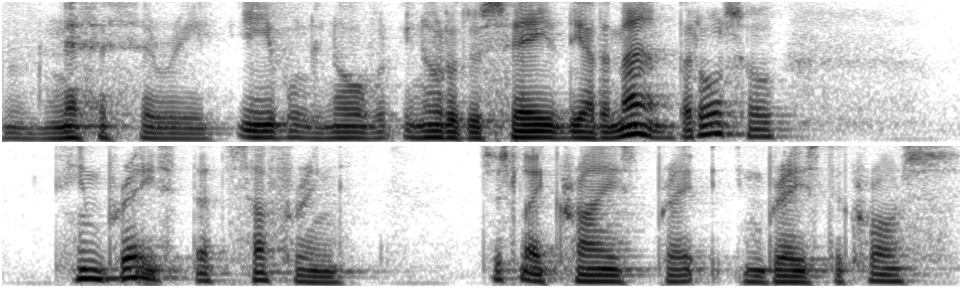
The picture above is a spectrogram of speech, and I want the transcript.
necessary evil in order, in order to save the other man, but also he embraced that suffering just like Christ embraced the cross.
